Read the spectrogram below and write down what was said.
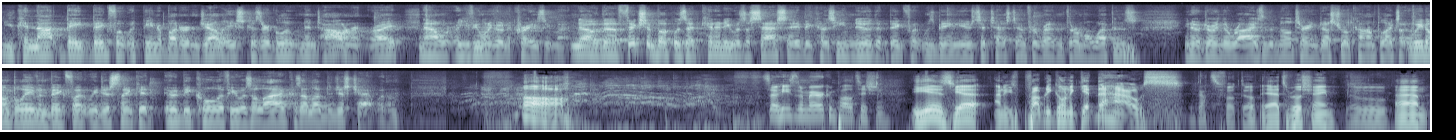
You cannot bait Bigfoot with peanut butter and jellies because they're gluten intolerant, right? Now, if you want to go into crazy, man. No, the fiction book was that Kennedy was assassinated because he knew that Bigfoot was being used to test infrared and thermal weapons, you know, during the rise of the military industrial complex. We don't believe in Bigfoot. We just think it, it would be cool if he was alive because I'd love to just chat with him. Oh, So he's an American politician. he is, yeah, and he's probably going to get the house. That's fucked up. Yeah, it's a real shame. Ooh. Um,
